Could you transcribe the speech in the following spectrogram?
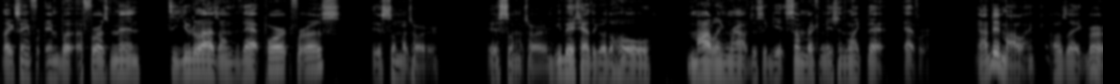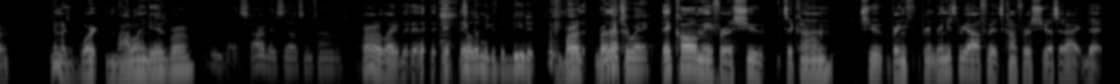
like saying for and but uh, for us men to utilize on that part for us is so much harder. It's so much harder. We basically have to go the whole modeling route just to get some recognition like that ever. And I did modeling. I was like, bro, you know how much work modeling is, bro. Niggas gotta starve themselves sometimes. Bro, like they, they, they, they, Tell them niggas to beat it. bro, bro, they About your way. they called me for a shoot to come shoot, bring bring bring these three outfits, come for a shoot. I said, all right, bet.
